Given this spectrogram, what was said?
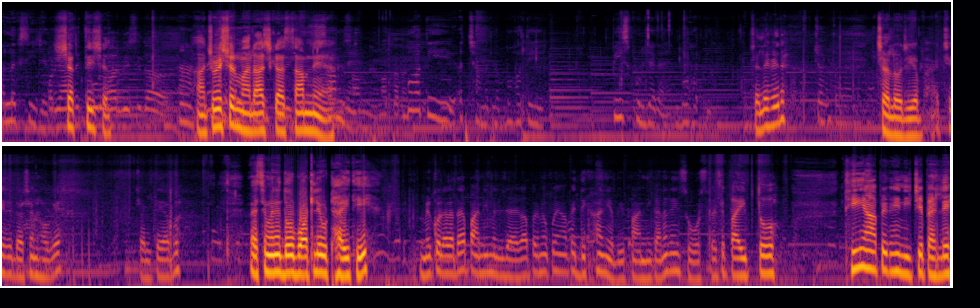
अलग सी जगह। शक्तिशाली। भी हाँ। चुड़ेश्वर महाराज का सामने है। बहुत ही अच्छा मतलब बहुत ही पीसफुल जगह है बहुत ही। चले फिर? चलो। जी अब अच्छे से दर्शन हो गए। चलते अब। वैसे मैंने दो बॉटलें उठाई थी। मेरे को लगा था पानी मिल जाएगा पर मेरे को यहाँ पे दिखा नहीं अभी पानी का ना कहीं सोर्स वैसे पाइप तो थी यहाँ पे कहीं नीचे पहले।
